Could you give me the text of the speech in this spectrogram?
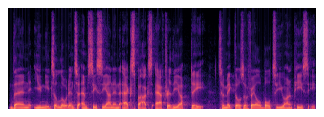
then you need to load into MCC on an Xbox after the update to make those available to you on a PC.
